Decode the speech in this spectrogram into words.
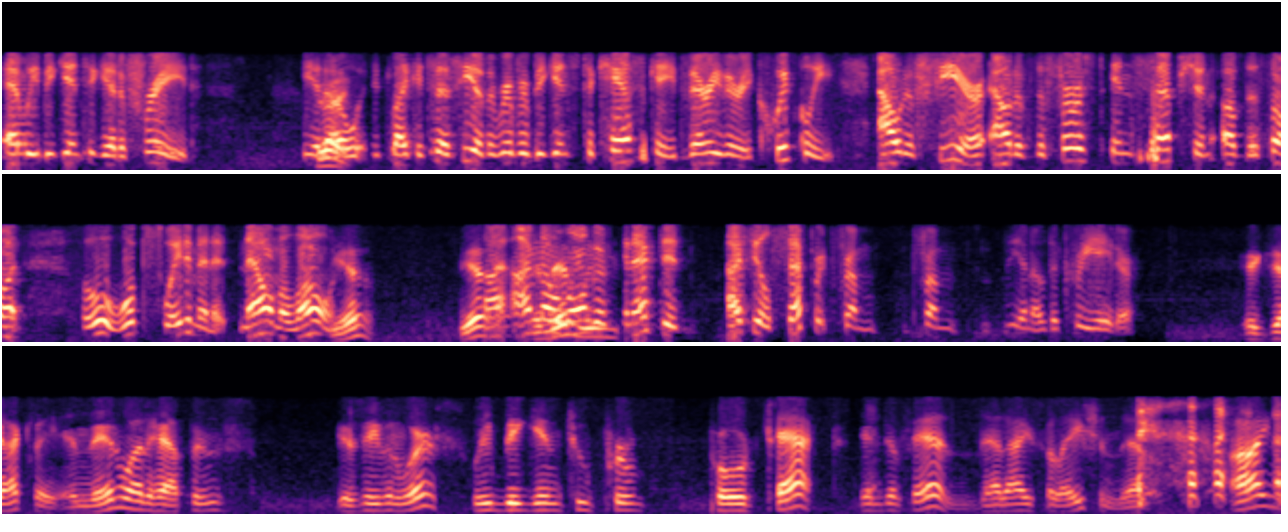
and we begin to get afraid. You know, it, like it says here, the river begins to cascade very, very quickly out of fear, out of the first inception of the thought, oh, whoops, wait a minute, now I'm alone. yeah. Yeah. I, I'm And no longer we- connected. I feel separate from from you know the Creator. Exactly. And then what happens is even worse. We begin to pr- protect and defend that isolation, that I I-ness,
